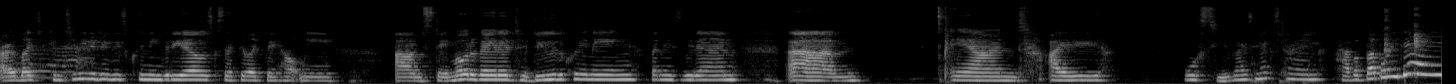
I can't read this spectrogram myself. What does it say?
I would like to continue to do these cleaning videos because I feel like they help me um, stay motivated to do the cleaning that needs to be done. Um, and I will see you guys next time. Have a bubbly day.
